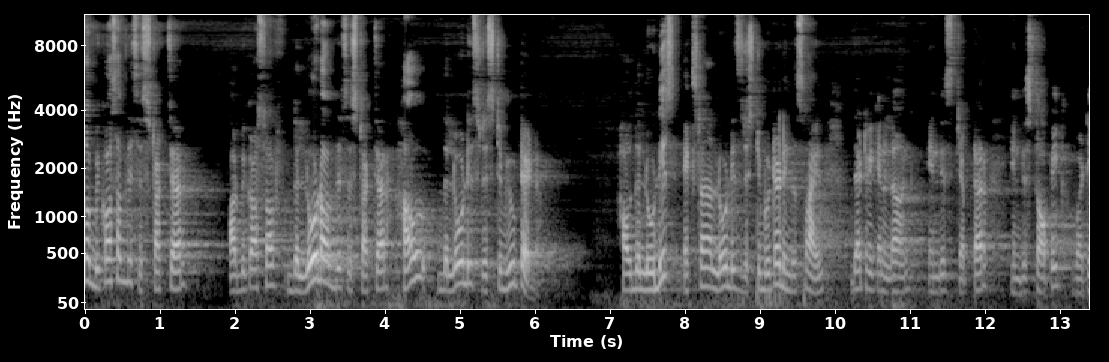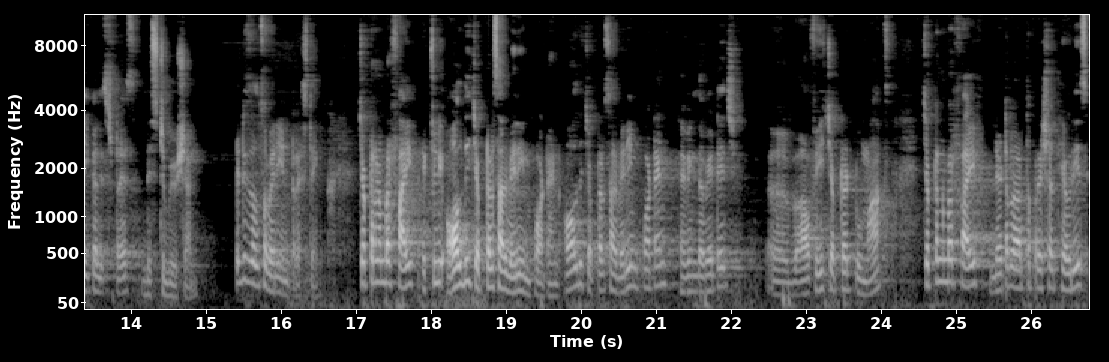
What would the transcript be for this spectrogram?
So, because of this structure or because of the load of this structure, how the load is distributed, how the load is, external load is distributed in the soil that we can learn in this chapter in this topic vertical stress distribution. It is also very interesting. Chapter number 5 actually all the chapters are very important all the chapters are very important having the weightage uh, of each chapter 2 marks. Chapter number 5 lateral earth pressure theories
